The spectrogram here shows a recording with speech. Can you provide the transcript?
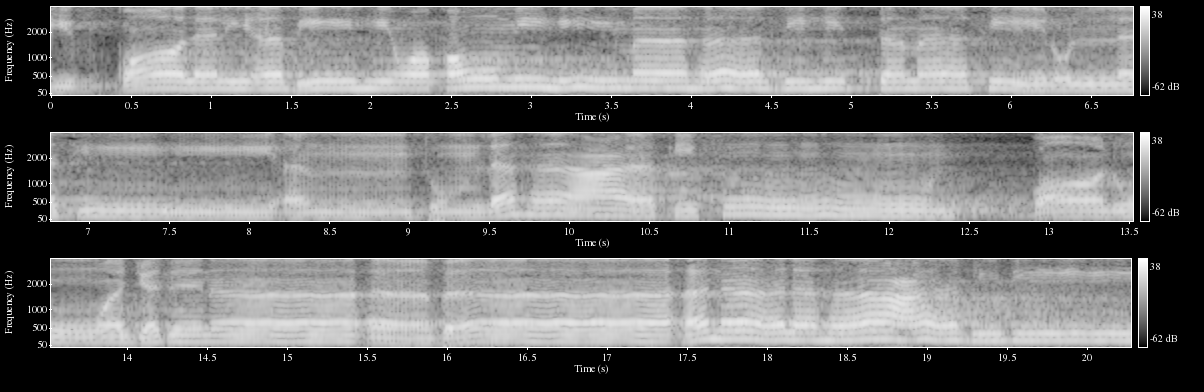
إذ قال لأبيه وقومه ما هذه التماثيل التي أنتم لها عاكفون؟ قالوا وجدنا آباءنا لها عابدين.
